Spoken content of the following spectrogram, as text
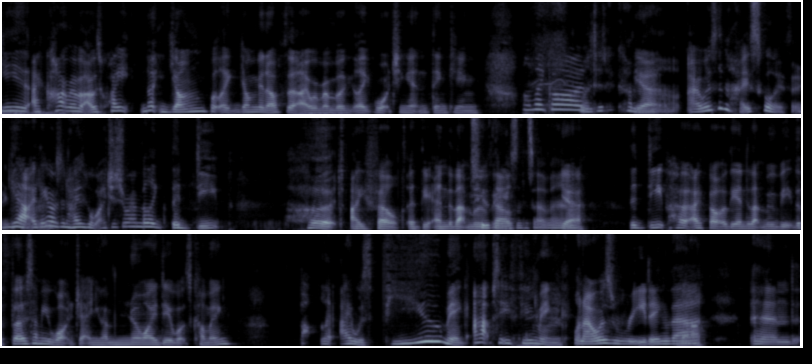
year? I can't remember. I was quite not young, but like young enough that I remember like watching it and thinking, "Oh my god." When did it come Yeah. out? I was in high school, I think. yeah, I think I was in high school. I just remember like the deep hurt I felt at the end of that movie. 2007. Yeah. The deep hurt I felt at the end of that movie. The first time you watch it and you have no idea what's coming. But like I was fuming, absolutely fuming. When I was reading that and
